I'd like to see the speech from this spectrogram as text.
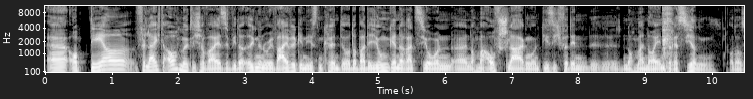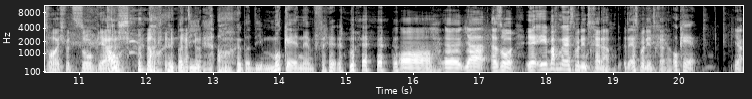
Äh, ob der vielleicht auch möglicherweise wieder irgendein Revival genießen könnte oder bei der jungen Generation äh, nochmal aufschlagen und die sich für den äh, nochmal neu interessieren oder so. Boah, ich würde so gerne. Auch, auch, über die, auch über die Mucke in dem Film. oh, äh, ja, also, ja, eh, machen wir erstmal den Trenner. Erstmal den Trenner. Okay, ja.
